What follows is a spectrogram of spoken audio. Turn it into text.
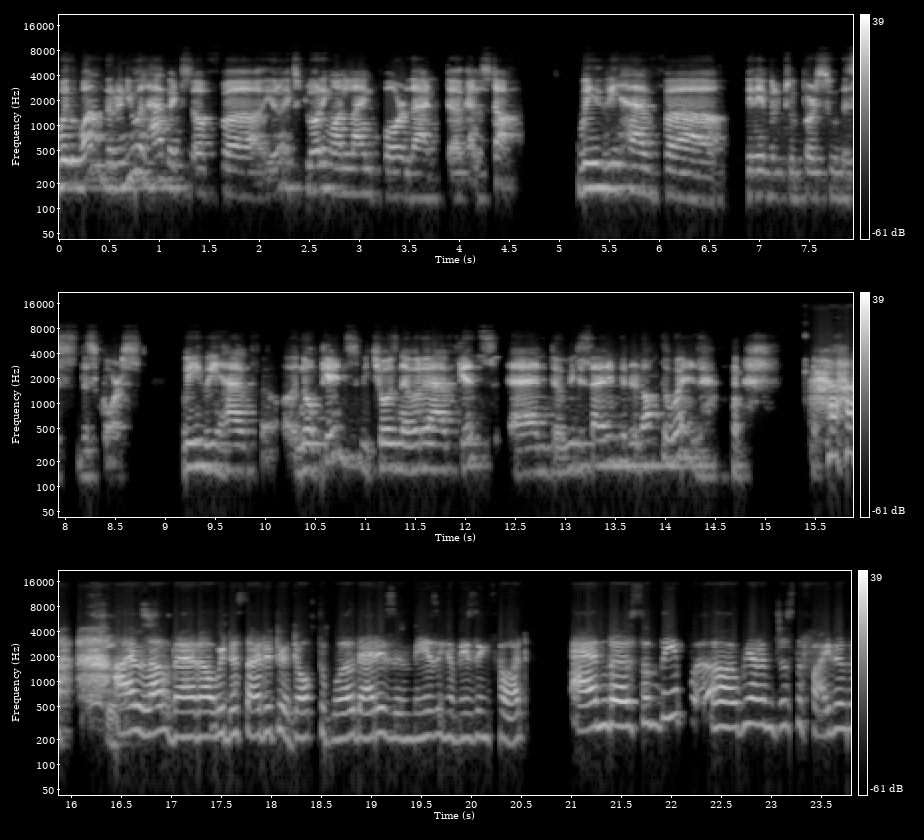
with one the renewal habits of uh, you know exploring online for that uh, kind of stuff we we have uh, been able to pursue this this course. We we have uh, no kids. We chose never to have kids and we decided to adopt the world. So i love that uh, we decided to adopt the world. That is amazing amazing thought. And uh, Sandeep, uh, we are in just the final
